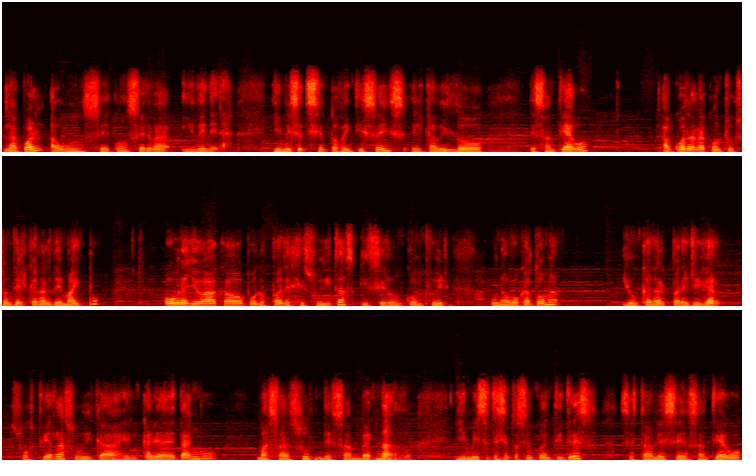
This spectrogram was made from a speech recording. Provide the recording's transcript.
la cual aún se conserva y venera. Y en 1726 el Cabildo de Santiago acuerda la construcción del canal de Maipo obra llevada a cabo por los padres jesuitas que hicieron construir una bocatoma y un canal para llegar sus tierras ubicadas en Calera de Tango, más al sur de San Bernardo. Y en 1753 se establece en Santiago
